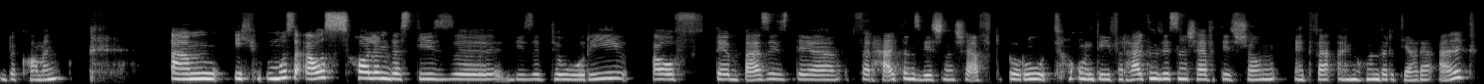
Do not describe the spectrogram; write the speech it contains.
bekommen. Ähm, ich muss ausholen, dass diese, diese Theorie auf der Basis der Verhaltenswissenschaft beruht. Und die Verhaltenswissenschaft ist schon etwa 100 Jahre alt.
